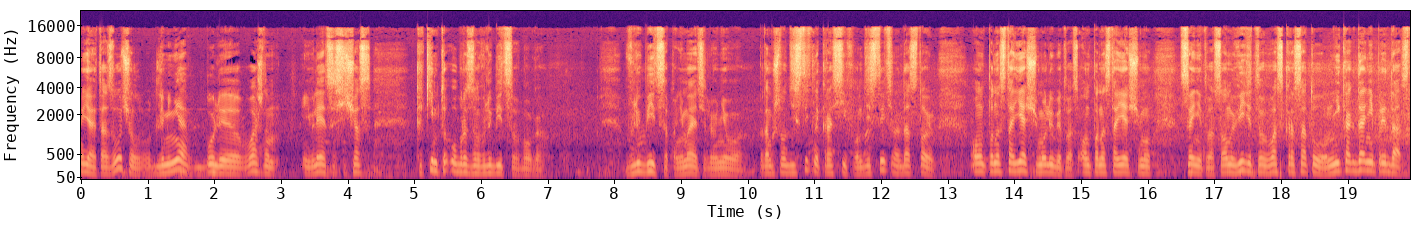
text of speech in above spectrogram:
я это озвучил. Для меня более важным является сейчас каким-то образом влюбиться в Бога. Влюбиться, понимаете ли, в Него. Потому что Он действительно красив, Он действительно достоин. Он по-настоящему любит вас, Он по-настоящему ценит вас, Он видит в вас красоту, Он никогда не предаст,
